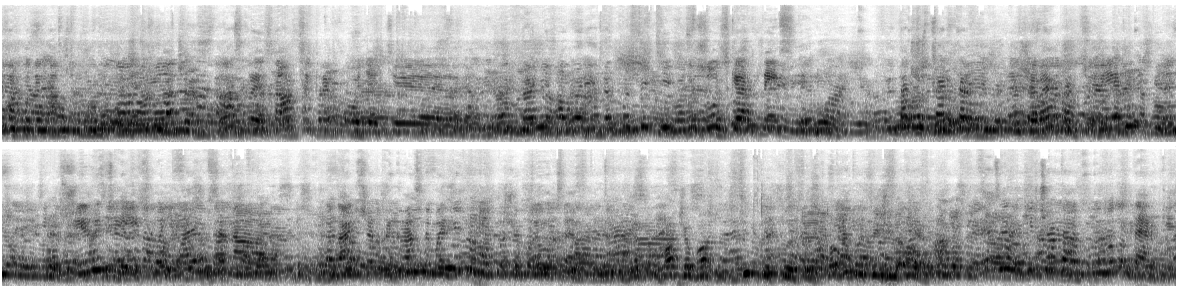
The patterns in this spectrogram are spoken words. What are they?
ну прекрасний. І інші заходи нас проводять. Ось красавці приходять, е, гуцульські артисти. Так що центр живе, працює, розшириться і сподіваємося на подальше прекрасне майбутнє цього центру. Бачу, у вас тут. Хто хто ці жінки? Це дівчата волонтерки.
